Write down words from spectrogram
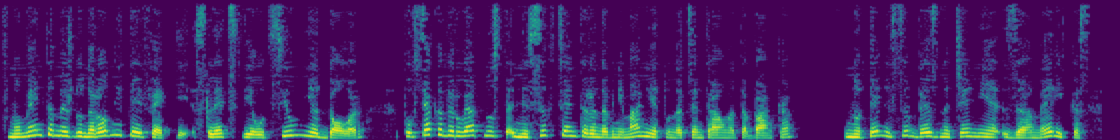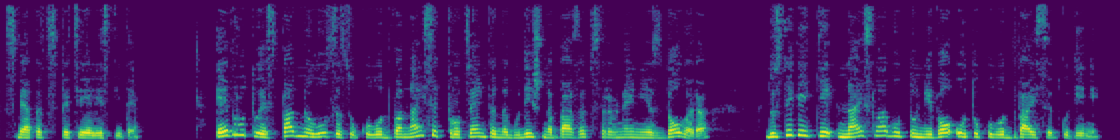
В момента международните ефекти, следствие от силния долар, по всяка вероятност не са в центъра на вниманието на Централната банка, но те не са без значение за Америка, смятат специалистите. Еврото е спаднало с около 12% на годишна база в сравнение с долара, достигайки най-слабото ниво от около 20 години.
